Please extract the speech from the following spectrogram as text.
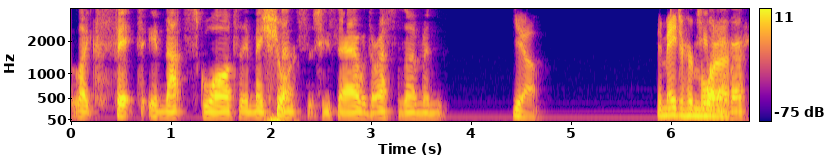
like fit in that squad. It makes Sure. sense that she's there with the rest of them, and yeah. They made her more whatever.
